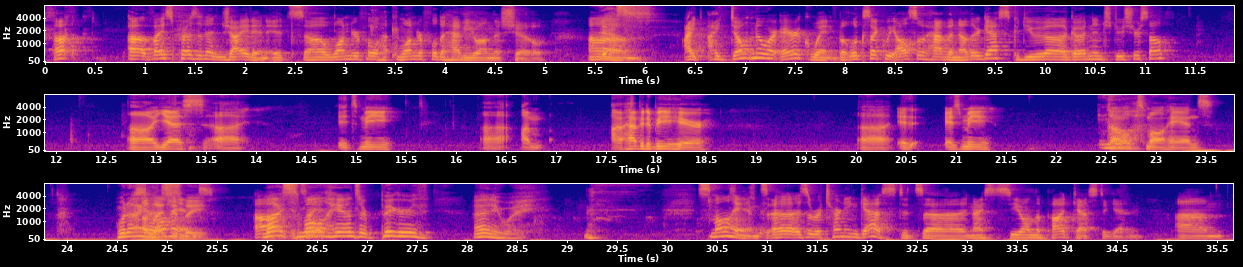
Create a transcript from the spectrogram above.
Uh, uh, Vice President Jiden, it's uh, wonderful wonderful to have you on the show. Um, Yes. I, I don't know where Eric went, but looks like we also have another guest. Could you uh, go ahead and introduce yourself? Uh, yes, uh, it's me. Uh, I'm, I'm happy to be here. Uh, it, it's me, Donald. Small Hands. When I Small asked, Allegedly. hands. Ah, my it's small nice- hands are bigger. Th- anyway, Small hands. Uh, as a returning guest, it's uh, nice to see you on the podcast again. Um,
